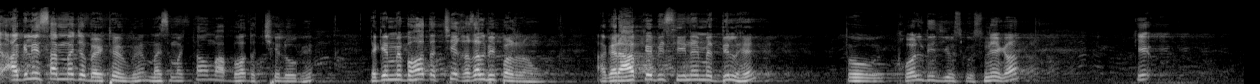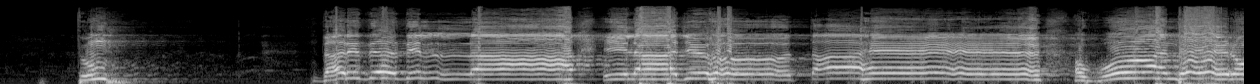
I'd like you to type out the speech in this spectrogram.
अगली सब में जो बैठे हुए हैं, मैं समझता हूँ आप बहुत अच्छे लोग हैं, लेकिन मैं बहुत अच्छी गज़ल भी पढ़ रहा हूँ। अगर आपके भी सीने में दिल है तो खोल दीजिए उसको, सुनिएगा कि तुम दर्द दिल्ला इलाज होता है वो अंधेरों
